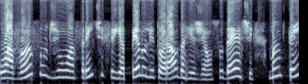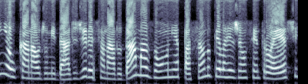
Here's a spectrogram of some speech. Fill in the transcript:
o avanço de uma frente fria pelo litoral da região sudeste mantenha o canal de umidade direcionado da Amazônia, passando pela região centro-oeste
